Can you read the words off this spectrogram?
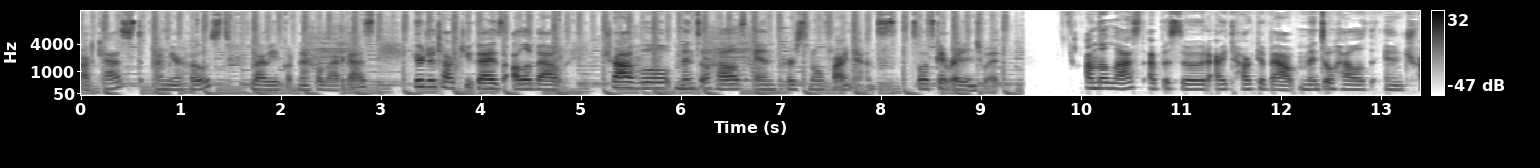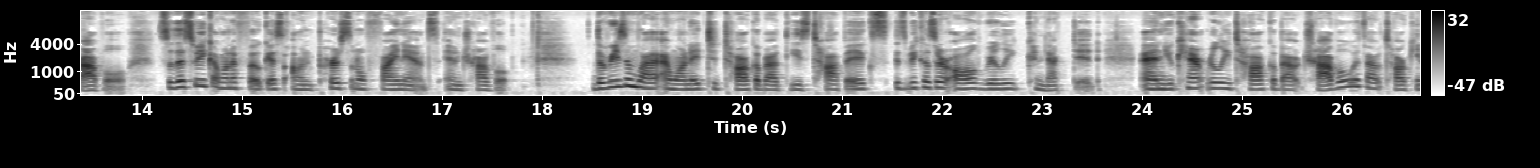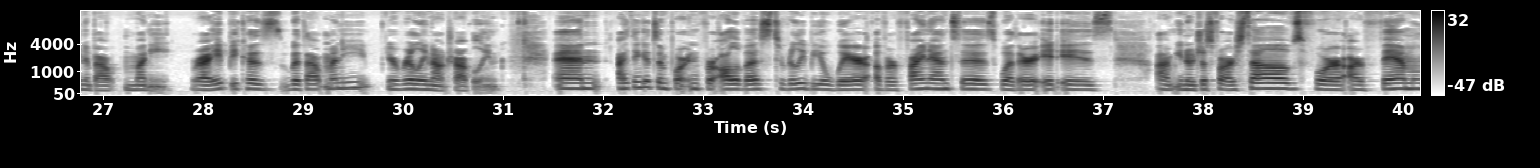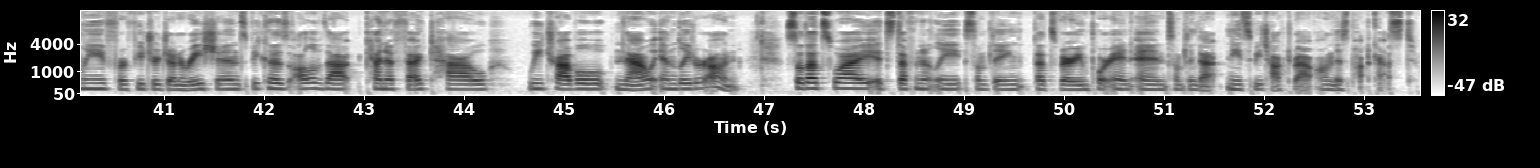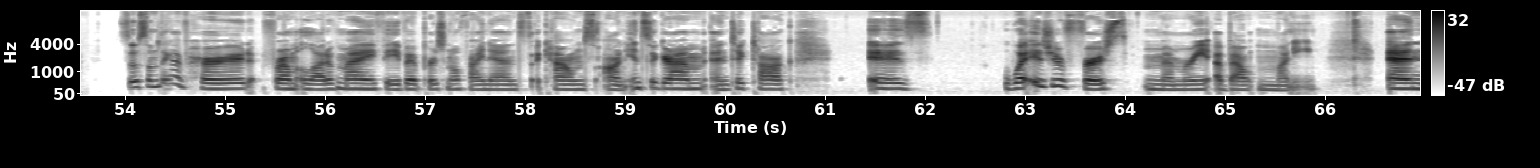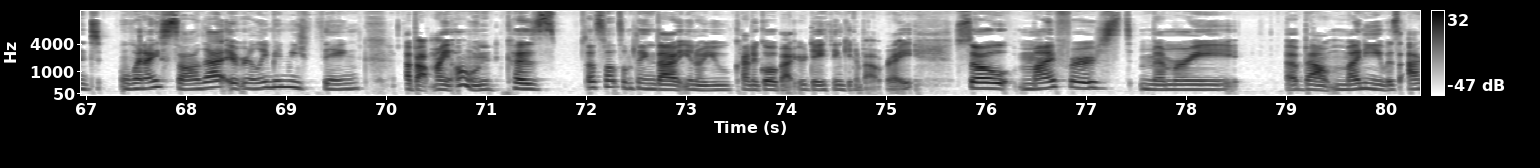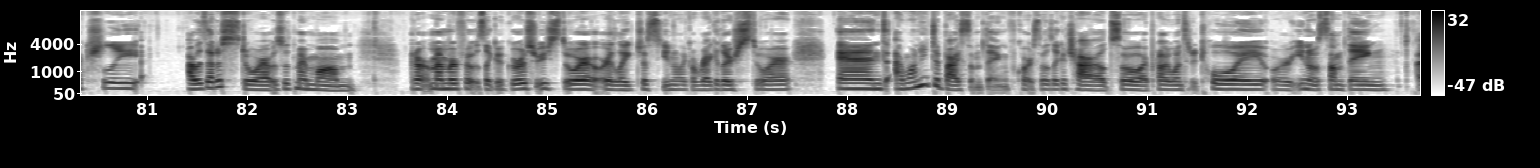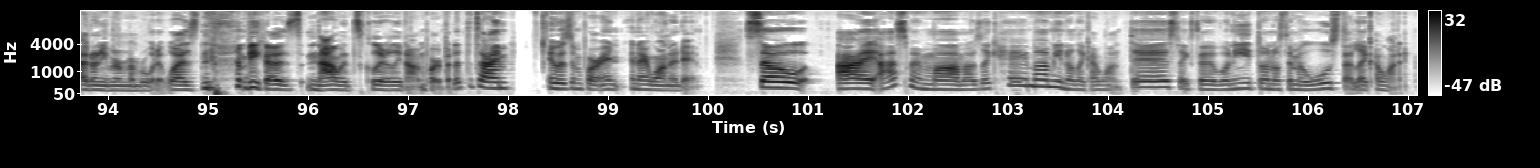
Podcast. I'm your host, Flavia Cornejo Vargas, here to talk to you guys all about travel, mental health, and personal finance. So let's get right into it. On the last episode, I talked about mental health and travel. So this week, I want to focus on personal finance and travel. The reason why I wanted to talk about these topics is because they're all really connected. And you can't really talk about travel without talking about money, right? Because without money, you're really not traveling. And I think it's important for all of us to really be aware of our finances, whether it is, um, you know, just for ourselves, for our family, for future generations, because all of that can affect how we travel now and later on. So that's why it's definitely something that's very important and something that needs to be talked about on this podcast. So, something I've heard from a lot of my favorite personal finance accounts on Instagram and TikTok is what is your first memory about money? And when I saw that, it really made me think about my own because that's not something that you know you kind of go about your day thinking about right so my first memory about money was actually i was at a store i was with my mom i don't remember if it was like a grocery store or like just you know like a regular store. And i wanted to buy something of course. I was like a child so i probably wanted a toy or you know something. I don't even remember what it was because now it's clearly not important but at the time it was important and i wanted it. So I asked my mom, I was like, hey, mom, you know, like, I want this, like, se bonito, no se me gusta, like, I want it.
